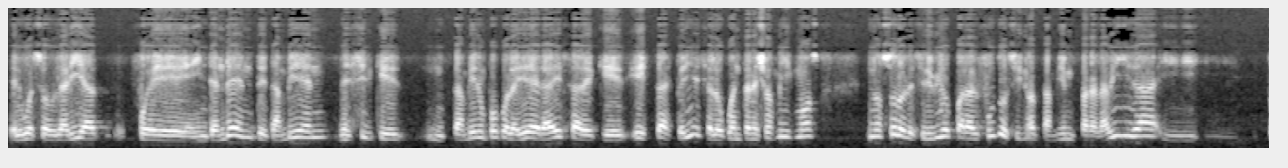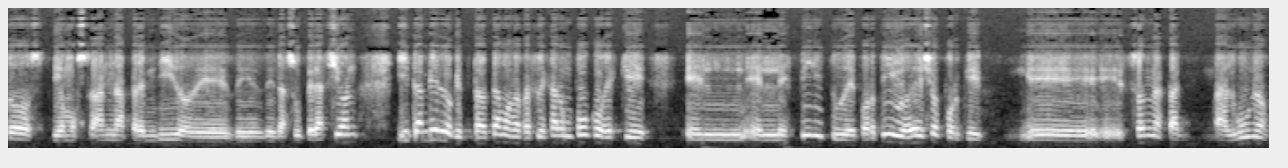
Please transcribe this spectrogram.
El Hueso Glaría fue intendente también, es decir que mm, también un poco la idea era esa de que esta experiencia, lo cuentan ellos mismos, no solo le sirvió para el fútbol, sino también para la vida y, todos, digamos, han aprendido de, la superación. Y también lo que tratamos de reflejar un poco es que el, espíritu deportivo de ellos, porque eh, son hasta algunos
